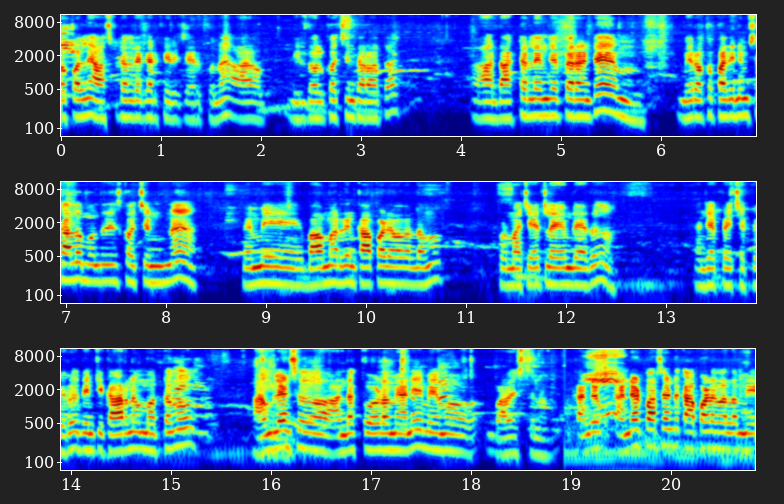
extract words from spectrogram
లోపలనే హాస్పిటల్ దగ్గరికి చేరుకున్నా. వీళ్ళు తోలుకొచ్చిన తర్వాత డాక్టర్లు ఏం చెప్పారంటే మీరు ఒక పది నిమిషాలు ముందు తీసుకొచ్చిన మేము మీ బామ్మర్దిని కాపాడేవాళ్ళము. ఇప్పుడు మా చేతిలో ఏం లేదు అని చెప్పి చెప్పారు. దీనికి కారణం మొత్తము అంబులెన్స్ అందకపోవడమే అని మేము భావిస్తున్నాం. హండ్రెడ్ హండ్రెడ్ పర్సెంట్ కాపాడే వాళ్ళం మీ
